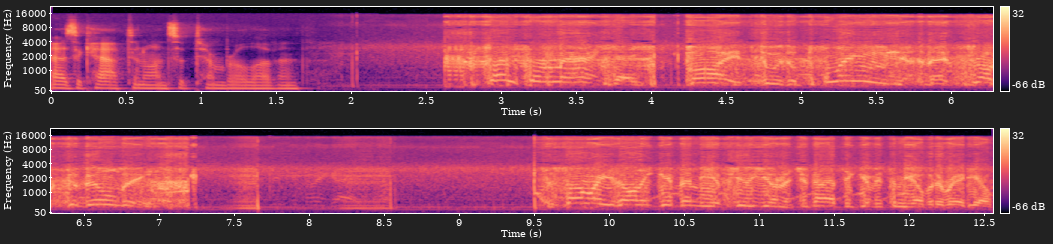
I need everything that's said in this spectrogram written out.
as a captain on September 11th. Five, there was a plane that struck the building. The summary's only giving me a few units. You're going to have to give it to me over the radio.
